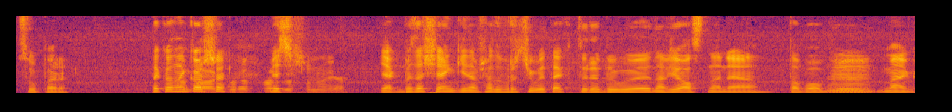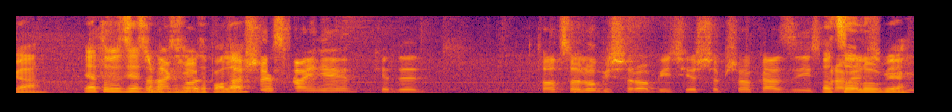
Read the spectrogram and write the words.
super. Tylko A to najgorsze, akurat bardzo szanuję. jakby zasięgi na przykład wróciły te, które były na wiosnę, nie? To byłoby Mm. mega. Ja tu No zjeżdżam tak, na bo to pole. zawsze jest fajnie, kiedy to, co lubisz robić, jeszcze przy okazji To, co sprawia ci- lubię.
